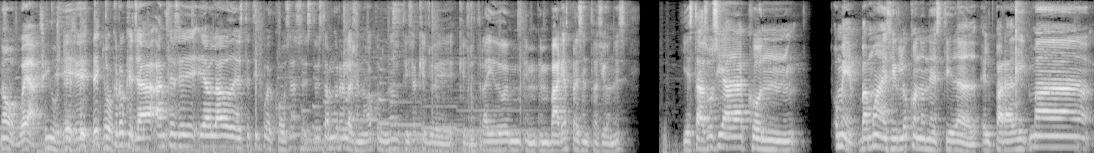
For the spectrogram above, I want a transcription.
No, vea. Sí, usted. Eh, eh, yo creo que ya antes he, hablado de este tipo de cosas. Esto está muy relacionado con una noticia que yo he, que yo he traído en, en varias presentaciones y está asociada con Hombre, vamos a decirlo con honestidad, el paradigma,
